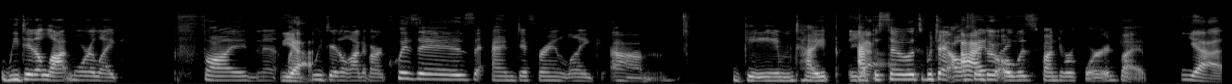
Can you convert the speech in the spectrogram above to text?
we did a lot more like fun. Like, Yeah. We did a lot of our quizzes and different like um game type Yeah. episodes, which I also I they're like- always fun to record, but yeah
